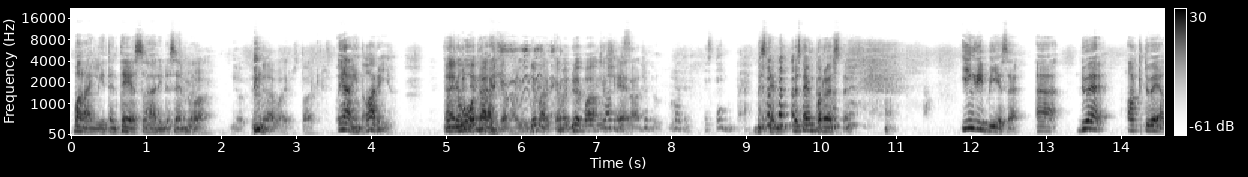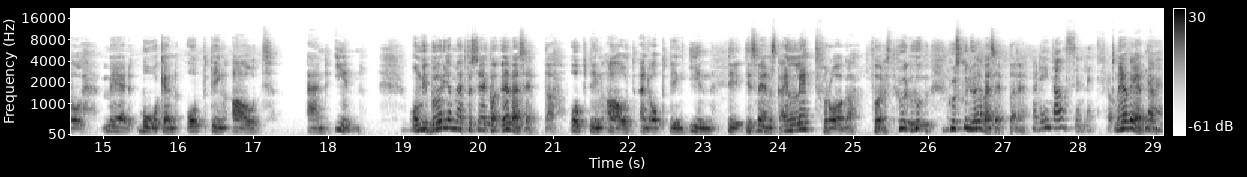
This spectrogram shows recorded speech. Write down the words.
Bara en liten tes så här i december. Det, var, det där var ju starkt. Och jag är inte arg. Nej, men det märker man ju. Det märker man. Du är bara engagerad. Bestäm bara. Bestäm, bestäm på rösten. Ingrid Biese, äh, du är aktuell med boken Opting Out and In. Om vi börjar med att försöka översätta opting out and opting in till, till svenska, en lätt fråga först. Hur, hur, hur skulle du översätta det? No, det är inte alls en lätt fråga. Nej, jag vet det.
